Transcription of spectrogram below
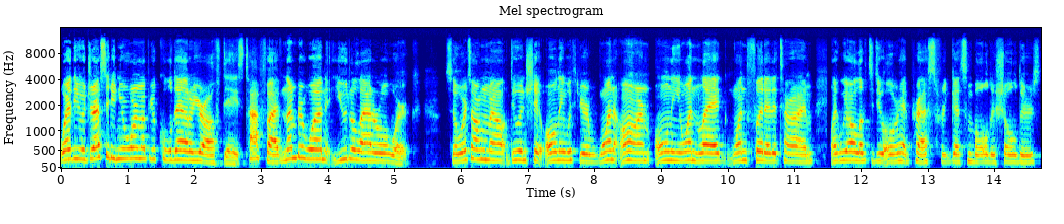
Whether you address it in your warm up, your cool down, or your off days. Top five. Number one, unilateral work. So we're talking about doing shit only with your one arm, only one leg, one foot at a time. Like we all love to do overhead press for get some boulder shoulders.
